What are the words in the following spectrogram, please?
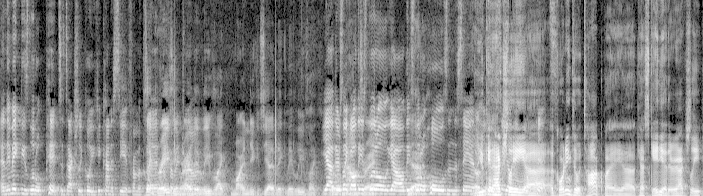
and they make these little pits it's actually cool you can kind of see it from a It's cliff like or from a grazing, right? They leave like Martin. You can see, yeah, they, they leave like yeah there's like all these right? little yeah all these Yeah. little holes in the sand that you can see all these actually, uh, according to a talk by uh, Cascadia, they're actually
